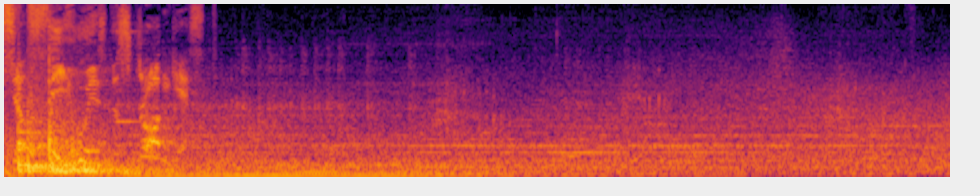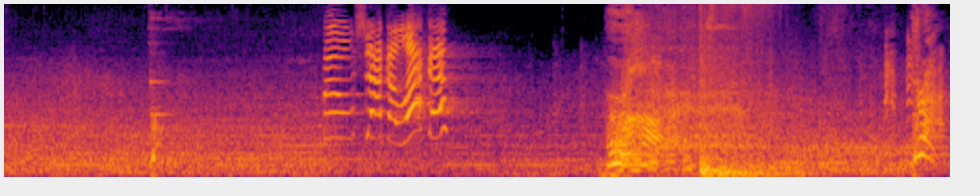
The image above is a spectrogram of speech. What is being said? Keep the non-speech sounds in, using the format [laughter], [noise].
shall see who is the strongest. Boom shakalaka! Roar! Drat!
